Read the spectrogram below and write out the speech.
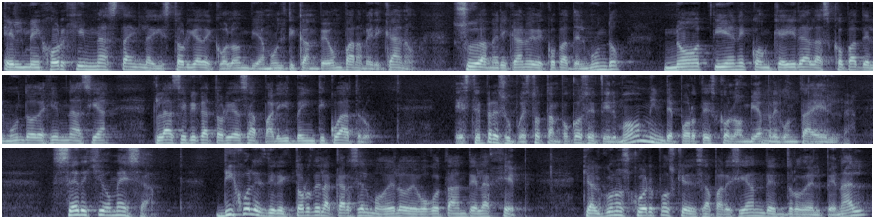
el mejor gimnasta en la historia de Colombia, multicampeón panamericano, sudamericano y de Copas del Mundo, no tiene con qué ir a las Copas del Mundo de Gimnasia clasificatorias a París 24. Este presupuesto tampoco se firmó, Mindeportes Colombia, pregunta él. Sergio Mesa, dijo el exdirector de la cárcel modelo de Bogotá ante la JEP que algunos cuerpos que desaparecían dentro del penal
